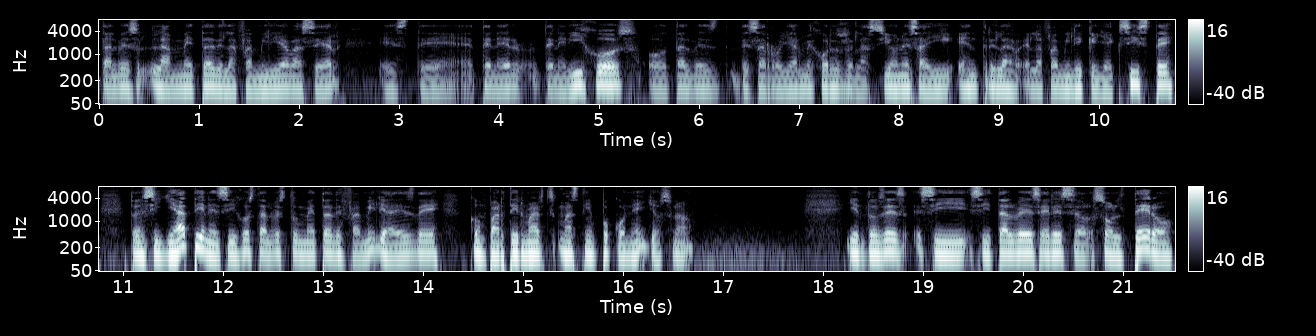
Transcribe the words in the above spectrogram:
tal vez la meta de la familia va a ser este tener tener hijos o tal vez desarrollar mejores relaciones ahí entre la, la, familia que ya existe entonces si ya tienes hijos tal vez tu meta de familia es de compartir más, más tiempo con ellos no y entonces si si tal vez eres soltero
